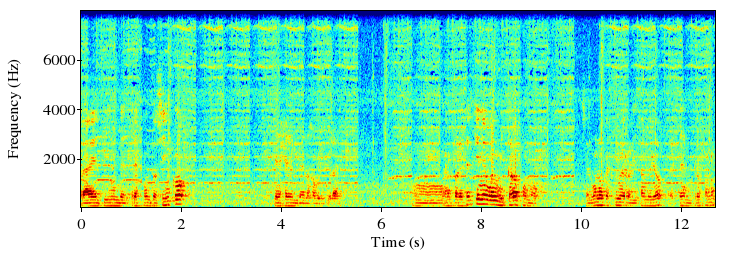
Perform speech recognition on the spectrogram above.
trae el pin del 3.5 que es el de los auriculares. Mm, al parecer tiene buen micrófono. Según lo que estuve revisando yo este es el micrófono.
